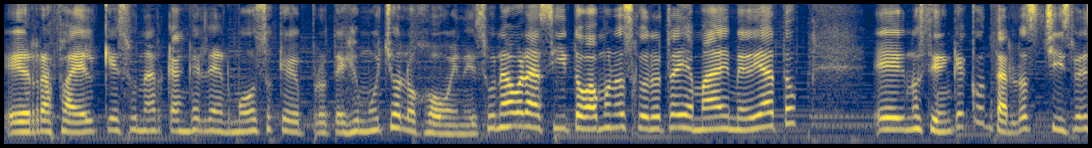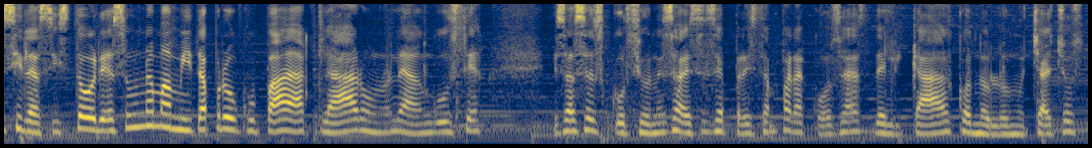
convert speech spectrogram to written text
eh, Rafael, que es un arcángel hermoso que protege mucho a los jóvenes. Un abracito, vámonos con otra llamada de inmediato. Eh, nos tienen que contar los chismes y las historias. Una mamita preocupada, claro, uno le da angustia. Esas excursiones a veces se prestan para cosas delicadas cuando los muchachos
